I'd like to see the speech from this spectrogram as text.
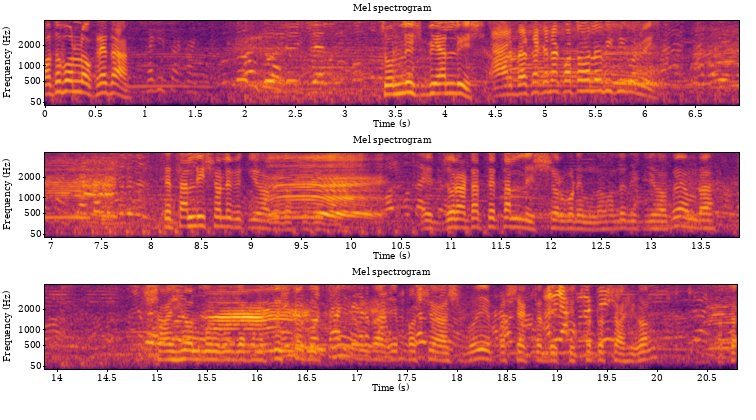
কত বলল ক্রেতা? চল্লিশ বিয়াল্লিশ। আর বেচা কেনা কত হলে বিক্রি করবে? তেতাল্লিশ হলে বিক্রি হবে এই জোড়াটা তেতাল্লিশ সর্বনিম্ন হলে বিক্রি হবে। আমরা শাহিওয়াল গরুগুলো দেখানোর চেষ্টা করছি। আমরা এ পাশে আসব। এ পাশে একটা দেখছি ছোট শাহিওয়াল। আচ্ছা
